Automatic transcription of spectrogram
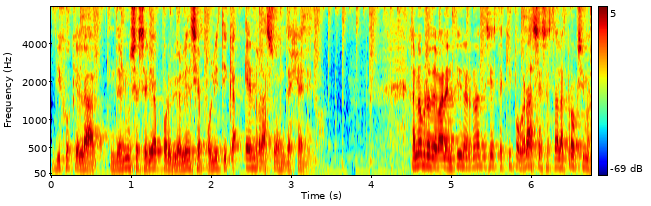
dijo que la denuncia sería por violencia política en razón de género. A nombre de Valentín Hernández y este equipo, gracias, hasta la próxima.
